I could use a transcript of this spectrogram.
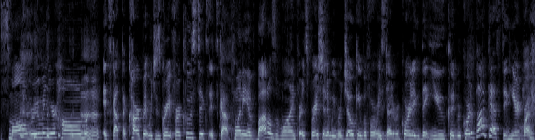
small room in your home. Uh-huh. It's got the carpet, which is great for acoustics. It's got plenty of bottles of wine for inspiration. And we were joking before we started recording that you could record a podcast in here. Right.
